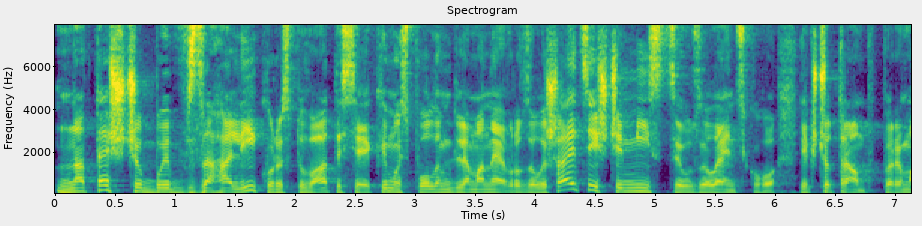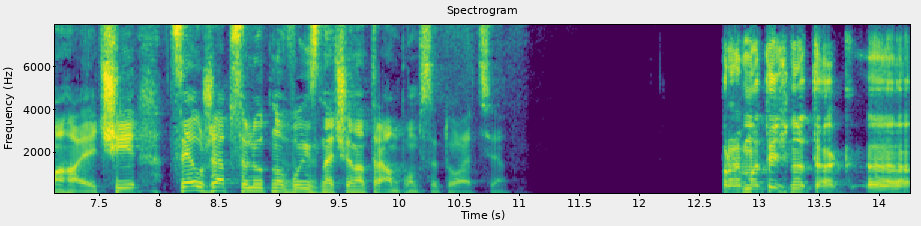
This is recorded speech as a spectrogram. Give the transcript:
на те, щоб взагалі користуватися якимось полем для маневру, залишається іще місце у Зеленського, якщо Трамп перемагає, чи це вже абсолютно визначена Трампом ситуація? Прагматично так. Е,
